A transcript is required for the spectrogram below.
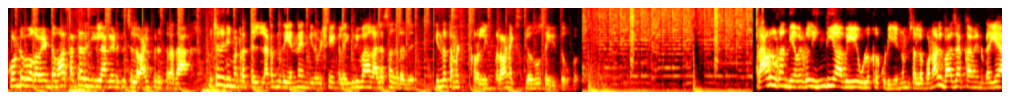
கொண்டு போக வேண்டுமா? சட்ட ரீதியிலாக எடுத்து செல்ல வாய்ப்பு இருக்கிறதா? உச்சநீதிமன்றத்தில் நடந்தது என்ன என்கிற விஷயங்களை விரிவாக அலசுகிறது இந்த தமிழ் குரலின் வளவன் எக்ஸ்க்ளூசிவ் செய்தி தொகுப்பு. ராகுல் காந்தி அவர்கள் இந்தியாவையே உழுக்கக்கூடிய இன்னும் சொல்ல போனால் பாஜகவினுடைய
